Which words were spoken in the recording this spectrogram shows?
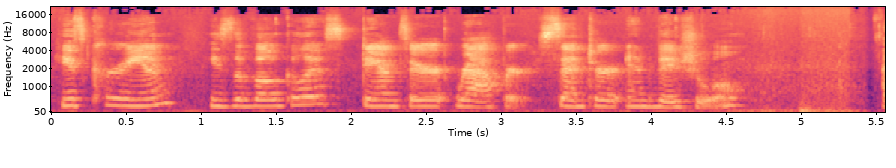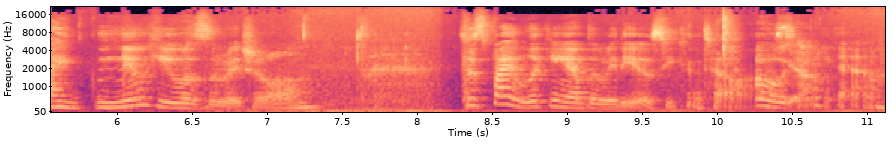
He's Korean. He's the vocalist, dancer, rapper, center, and visual. I knew he was the visual. Just by looking at the videos, you can tell. Oh, honestly. yeah.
